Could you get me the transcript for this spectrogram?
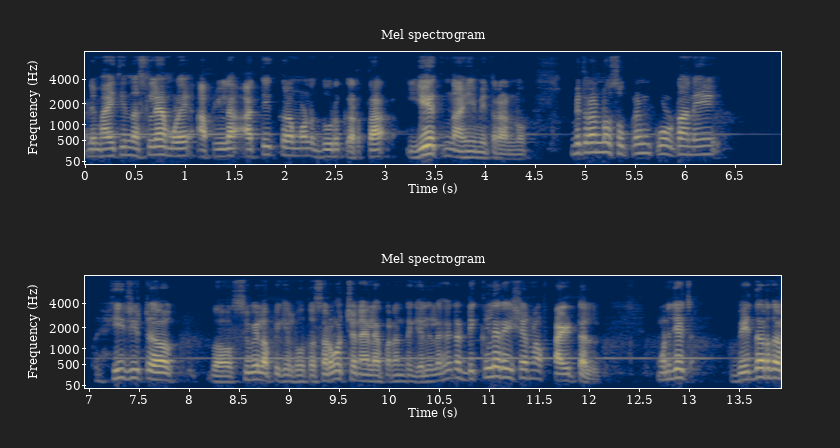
आणि माहिती नसल्यामुळे आपल्याला अतिक्रमण दूर करता येत नाही मित्रांनो. मित्रांनो सुप्रीम कोर्टाने ही जी सिव्हिल अपील होतं सर्वोच्च न्यायालयापर्यंत गेलेलं आहे तर डिक्लेरेशन ऑफ टायटल म्हणजेच whether the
